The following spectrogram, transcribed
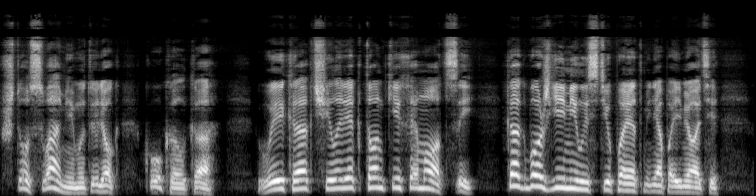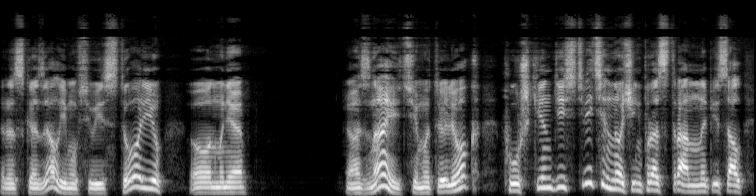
Что с вами, мотылек? Куколка, вы как человек тонких эмоций, как божьей милостью поэт меня поймете. Рассказал ему всю историю, он мне... А знаете, мотылек, Пушкин действительно очень пространно писал —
